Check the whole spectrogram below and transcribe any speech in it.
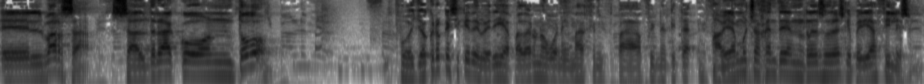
el Barça saldrá con todo. Pues yo creo que sí que debería, para dar una buena imagen, para finalizar. Había mucha gente en redes sociales que pedía a Zilesen,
